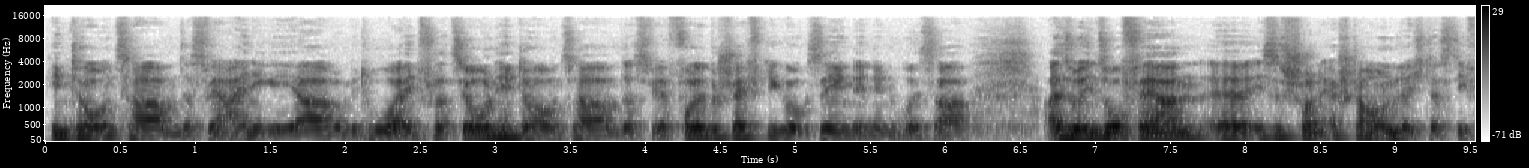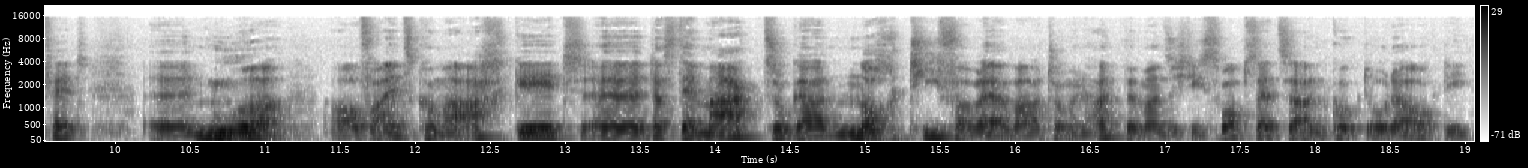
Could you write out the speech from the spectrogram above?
hinter uns haben, dass wir einige Jahre mit hoher Inflation hinter uns haben, dass wir Vollbeschäftigung sehen in den USA. Also insofern äh, ist es schon erstaunlich, dass die Fed äh, nur auf 1,8 geht, äh, dass der Markt sogar noch tiefere Erwartungen hat, wenn man sich die Swap-Sätze anguckt oder auch die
